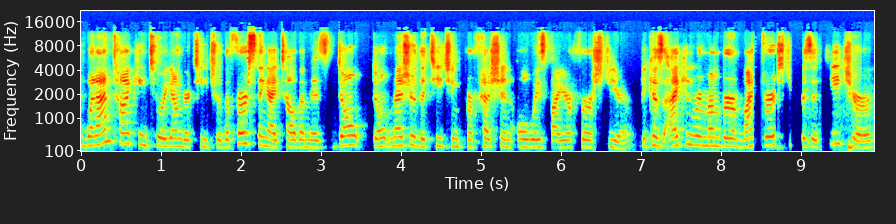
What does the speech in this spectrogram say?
when i'm talking to a younger teacher the first thing i tell them is don't don't measure the teaching profession always by your first year. Because i can remember my first year as a teacher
